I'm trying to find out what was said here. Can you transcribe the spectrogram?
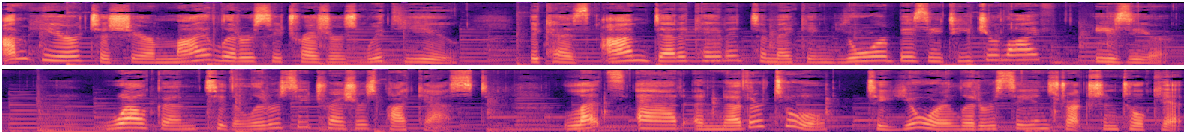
I'm here to share my literacy treasures with you because I'm dedicated to making your busy teacher life easier. Welcome to the Literacy Treasures Podcast. Let's add another tool to your literacy instruction toolkit.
